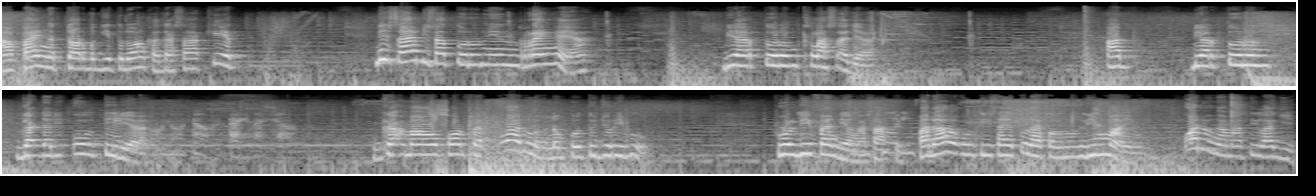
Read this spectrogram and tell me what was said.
Ngapain ngecor begitu doang kagak sakit. Ini saya bisa turunin ranknya ya. Biar turun kelas aja. Ad, biar turun. Gak jadi ulti dia. Gak mau forfeit. Waduh, 67.000 ribu. Full defense dia nggak sakit. Padahal ulti saya itu level 5 ini. Waduh nggak mati lagi.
